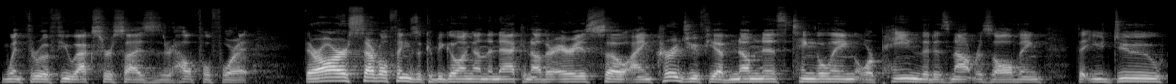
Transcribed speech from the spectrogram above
went through a few exercises that are helpful for it. There are several things that could be going on the neck and other areas, so I encourage you if you have numbness, tingling, or pain that is not resolving, that you do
